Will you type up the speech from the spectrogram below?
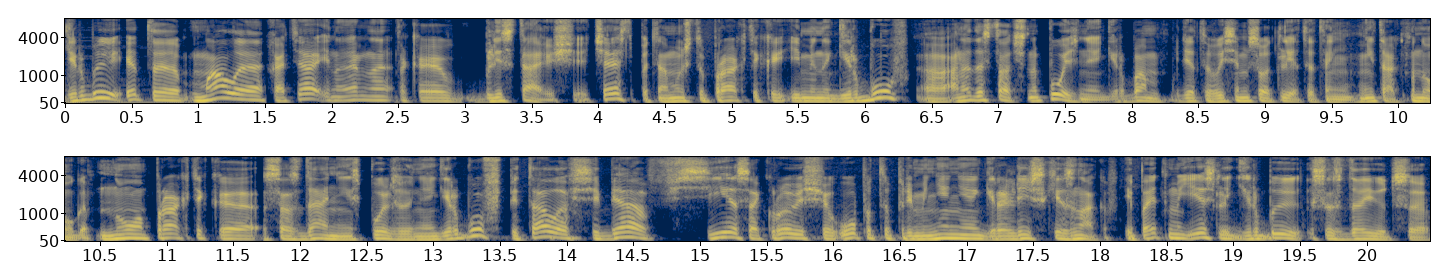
Гербы — это малая, хотя и, наверное, такая блистающая часть, потому что практика именно гербов, а, она достаточно поздняя. Гербам где-то 800 лет, это не так много. Но практика создания и использования гербов впитала в себя все сокровища опыта применения геральдических знаков. И поэтому, если гербы создаются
